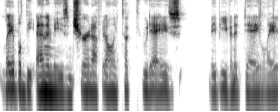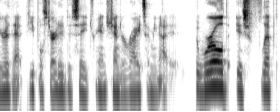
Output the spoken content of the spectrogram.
labeled the enemies, and sure enough, it only took two days, maybe even a day later, that people started to say transgender rights. I mean, I, the world is flipped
